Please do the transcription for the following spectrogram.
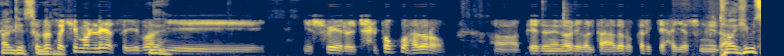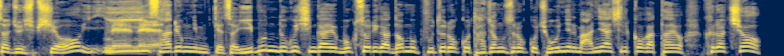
알겠습니다. 저들도 힘을 내서 이번 네. 이, 이 수혜를 잘 복구하도록 어, 배전의 노력을 다하도록 그렇게 하겠습니다. 더 힘써 주십시오. 이사룡님께서 이분 누구신가요? 목소리가 너무 부드럽고 다정스럽고 좋은 일 많이 하실 것 같아요. 그렇죠.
